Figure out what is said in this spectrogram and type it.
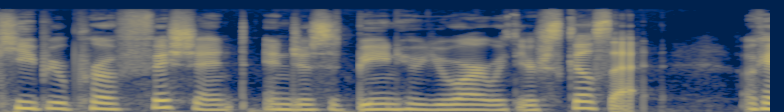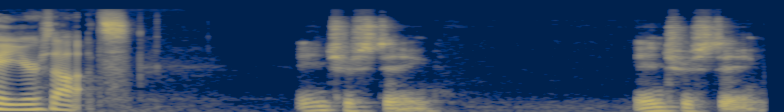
keep you proficient in just being who you are with your skill set okay your thoughts Interesting. Interesting.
